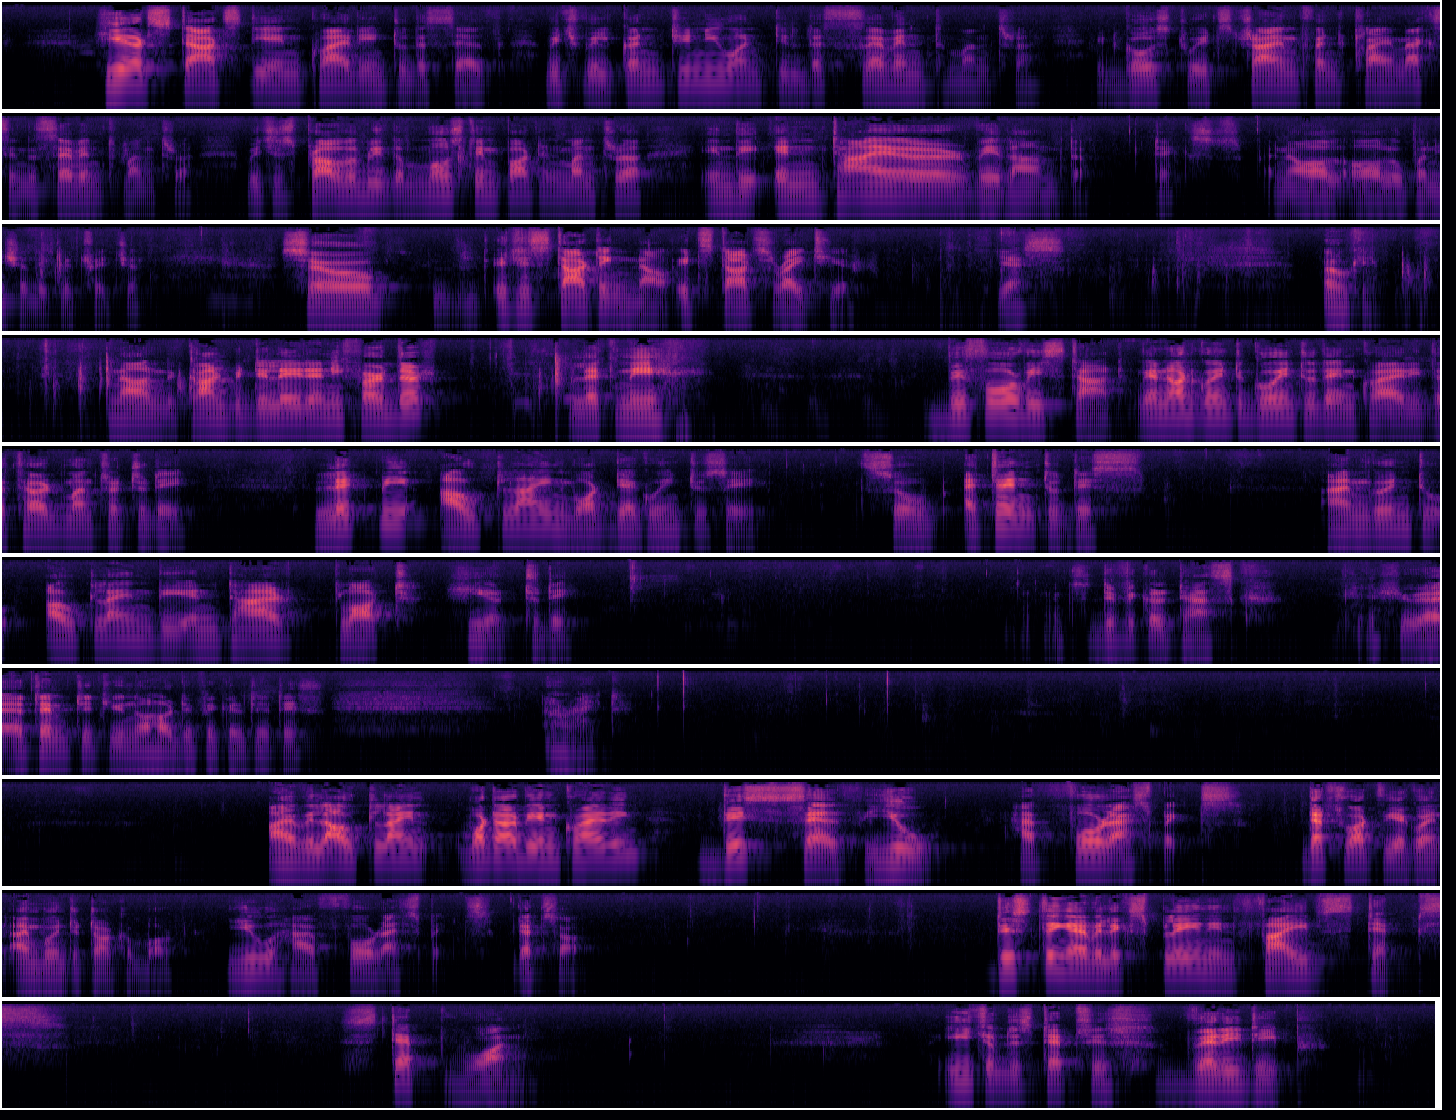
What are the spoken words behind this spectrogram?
Here starts the inquiry into the self, which will continue until the seventh mantra. It goes to its triumphant climax in the seventh mantra, which is probably the most important mantra in the entire Vedanta texts and all, all Upanishadic literature. So it is starting now. It starts right here. Yes. Okay. Now it can't be delayed any further. Let me before we start, we are not going to go into the inquiry, the third mantra today. Let me outline what they are going to say. So attend to this. I'm going to outline the entire plot here today. It's a difficult task. If you attempt it, you know how difficult it is. All right. I will outline what are we inquiring? This self, you, have four aspects. That's what we are going, I'm going to talk about. You have four aspects. That's all. This thing I will explain in five steps. Step one. Each of the steps is very deep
